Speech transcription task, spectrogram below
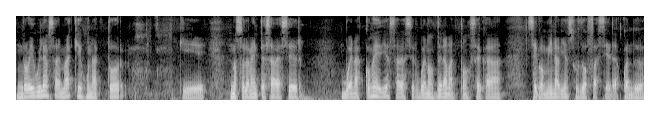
Robbie Williams además que es un actor que no solamente sabe hacer buenas comedias, sabe hacer buenos dramas. Entonces acá se combina bien sus dos facetas. Cuando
